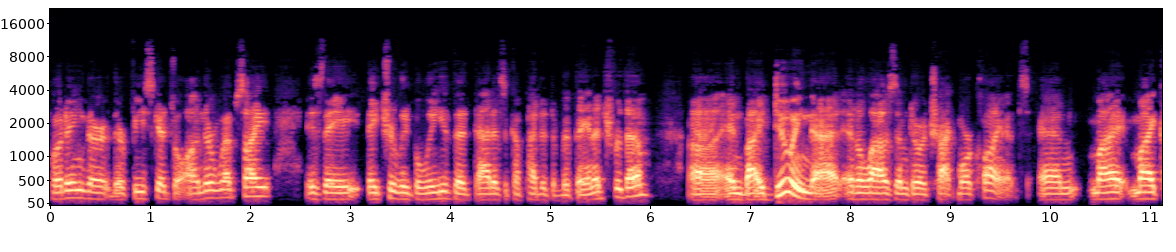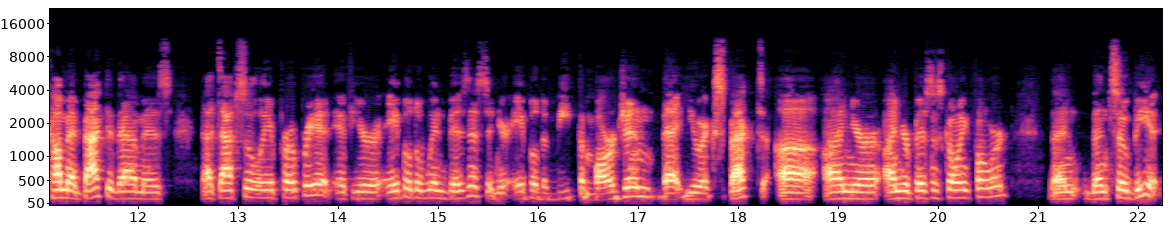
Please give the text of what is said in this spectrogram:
putting their, their fee schedule on their website is they, they truly believe that that is a competitive advantage for them. Uh, and by doing that, it allows them to attract more clients. And my my comment back to them is that's absolutely appropriate. If you're able to win business and you're able to meet the margin that you expect uh, on your on your business going forward, then then so be it.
